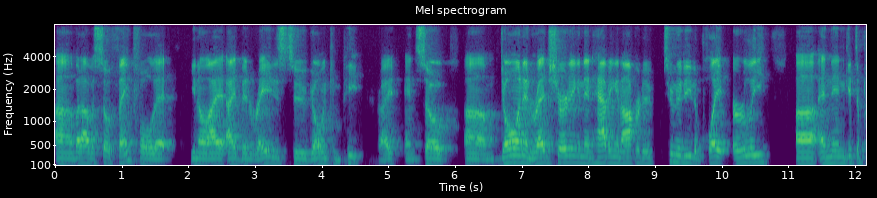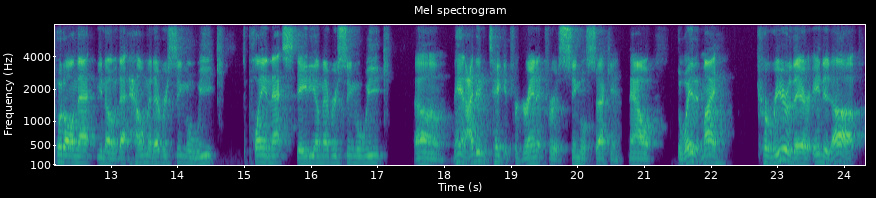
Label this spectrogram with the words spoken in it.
Uh, but I was so thankful that you know I, I'd been raised to go and compete, right? And so um, going and redshirting, and then having an opportunity to play early, uh, and then get to put on that you know that helmet every single week, to play in that stadium every single week. Um, man, I didn't take it for granted for a single second. Now, the way that my career there ended up,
